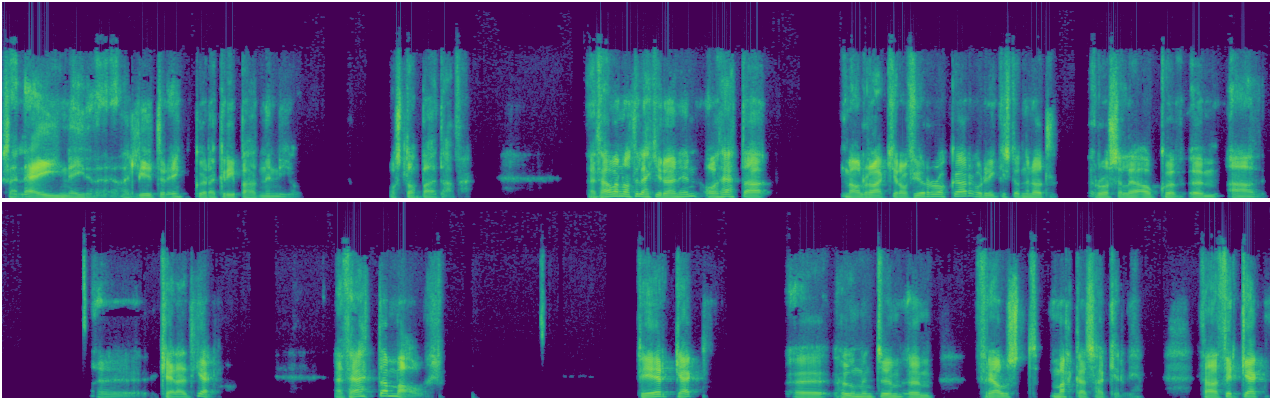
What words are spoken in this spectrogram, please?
sagði nei, nei, það, það lítur einhver að grípa þann inn í og, og stoppa þetta af. En það var náttúrulega ekki raunin og þetta mál rakir á fjörur okkar og ríkistjónin öll rosalega áköf um að uh, kera þetta gegn. En þetta mál fer gegn uh, hugmyndum um frjálst markaðshagkerfi. Það fer gegn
